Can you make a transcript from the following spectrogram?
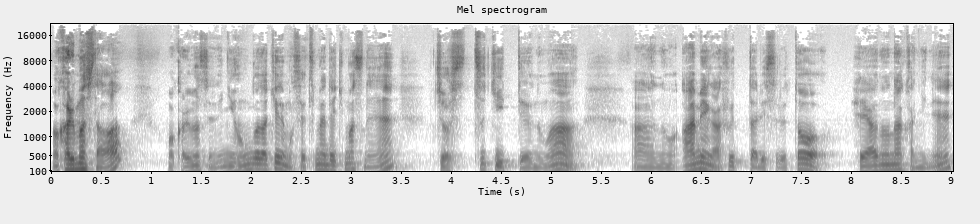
わかりました？わかりますよね。日本語だけでも説明できますね。除湿機っていうのはあの雨が降ったりすると部屋の中にね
